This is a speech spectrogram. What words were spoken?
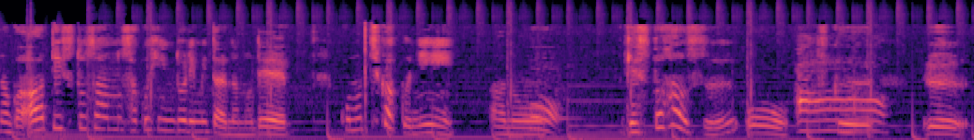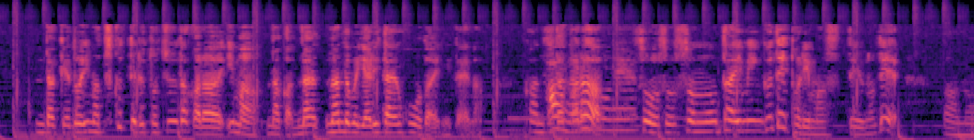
なんかアーティストさんの作品撮りみたいなので、この近くに、あの、もゲストハウスを作るんだけど、今作ってる途中だから、今、なんかな、なんでもやりたい放題みたいな感じあ、だから、ね。そうそう、そのタイミングで撮りますっていうので、あの、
